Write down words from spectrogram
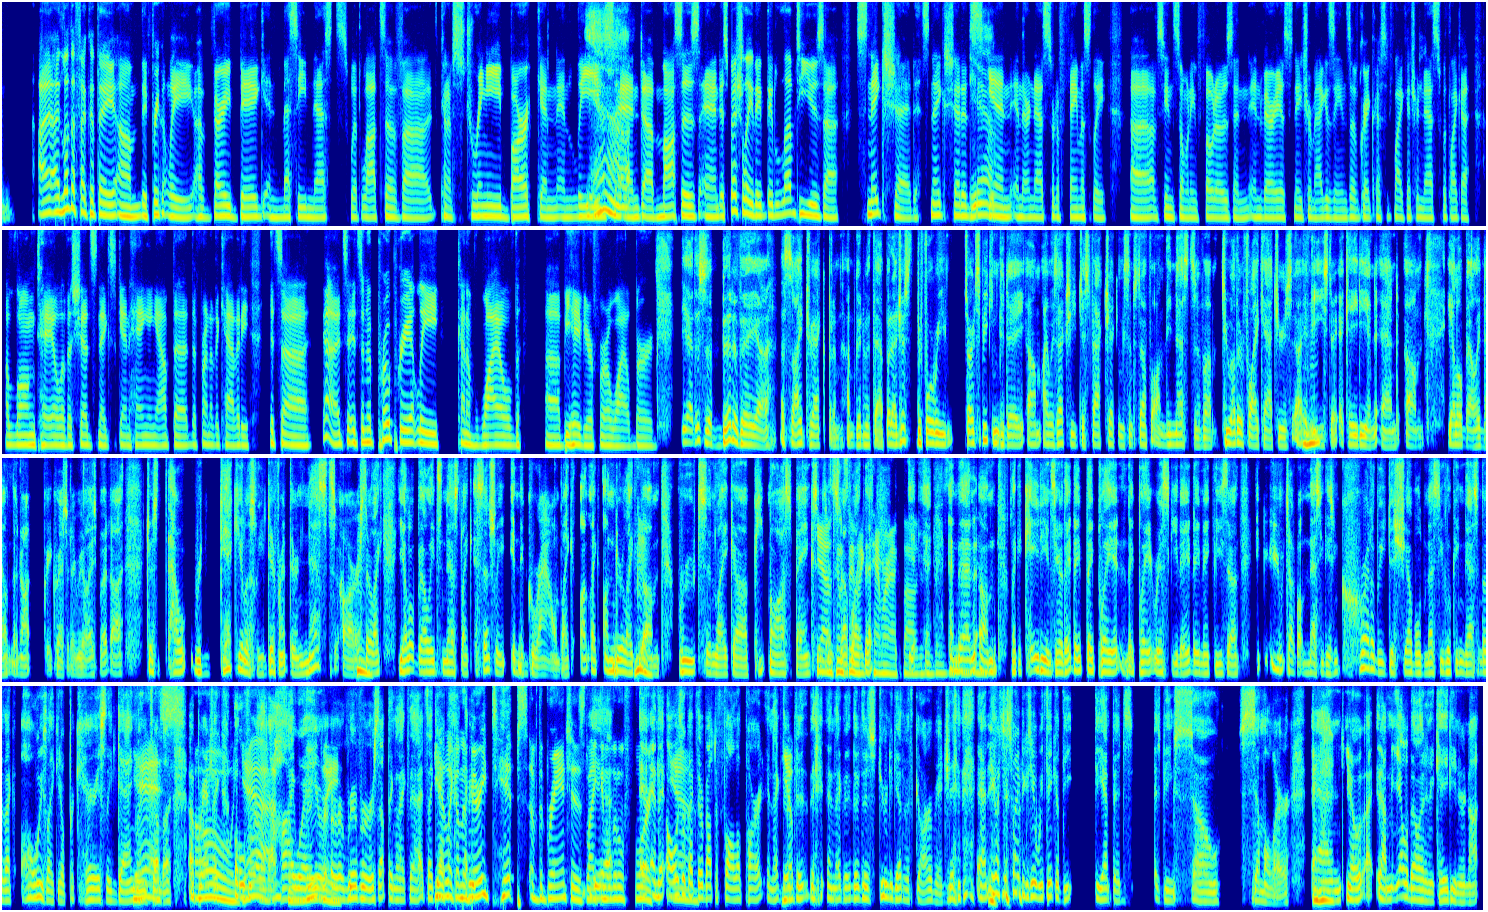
I, I, love the fact that they um they frequently have very big and messy nests with lots of uh kind of stringy bark and and leaves yeah. and uh, mosses and especially they they love to use a uh, snake shed snake shedded yeah. skin in their nests sort of famously. Uh, I've seen so many photos in in various nature magazines of great crested flycatcher nests with like a a long tail of a shed snake skin hanging out the the front of the cavity. It's uh yeah it's it's an appropriately kind of wild uh, behavior for a wild bird. Yeah, this is a bit of a uh, a sidetrack, but I'm I'm good with that. But I just before we start speaking today, um, I was actually just fact checking some stuff on the nests of um, two other flycatchers uh, mm-hmm. in the mm-hmm. east, Acadian and um, yellow bellied. No, they're not great crested, I realize, but uh, just how ridiculously different their nests are. Mm. So like yellow bellied's nest, like essentially in the ground, like un- like under like mm. um, roots and like uh, peat moss banks and, yeah, and stuff like, like, that. Tamarack bogs yeah. and, and, and then that, yeah. um, like Acadians, you know, they, they they play it they play it risky. They they make these uh, you talk about messy, these incredibly disheveled, messy looking nests, and they're like always like you know precariously dangling yes. from a, a branch oh, like over yeah, like a highway or, or, a river or something like that. It's like yeah, yeah like on the I very mean, tips of the branches, like yeah, in a little fork, and, and they always look like they're about to fall apart, and like they're, yep. they're and like they're, they're strewn together with garbage. and you know it's just funny because you know we think of the the empids as being so similar, mm-hmm. and you know I, I mean yellow bellied and Acadian are not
